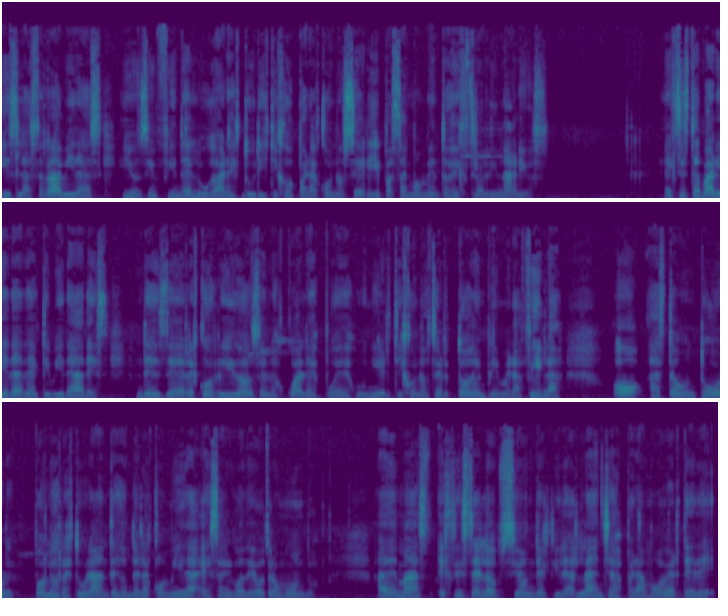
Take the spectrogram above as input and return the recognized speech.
Islas Rávidas y un sinfín de lugares turísticos para conocer y pasar momentos extraordinarios. Existe variedad de actividades, desde recorridos en los cuales puedes unirte y conocer todo en primera fila, o hasta un tour por los restaurantes donde la comida es algo de otro mundo. Además, existe la opción de alquilar lanchas para moverte de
